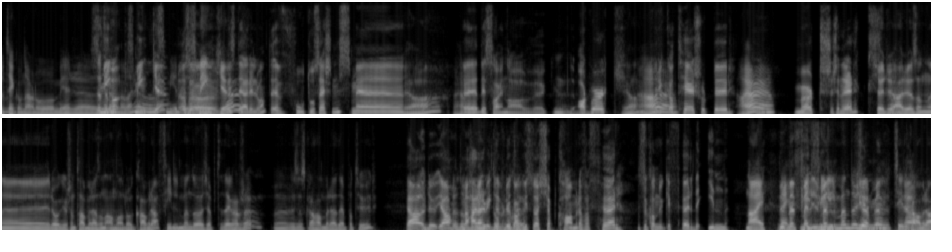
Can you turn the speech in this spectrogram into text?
Så tenk om det er noe mer uh, Dette Smink, må- der, sminke, altså, Sminke. hvis det er relevant. Eh, Fotosessions med ja. Eh, design av eh, artwork, ja. Trykka ja. T-skjorter, Ja, ja, ja. merch generelt. Kjører, Er du sånn eh, Roger som tar med deg sånn analogkamera? Filmen du har kjøpt til det, kanskje? Eh, hvis du skal ha med deg det på tur? Ja, du, ja men her er det viktig, for du kan, hvis du har kjøpt kamera fra før, så kan du ikke føre det inn. Nei, Du, Nei, men, men filmen, filmen du filmen- kjøper til ja. kamera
